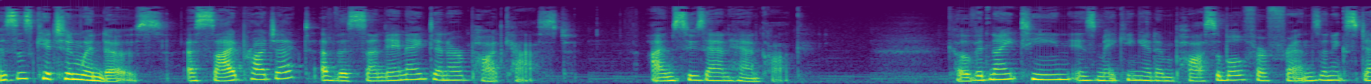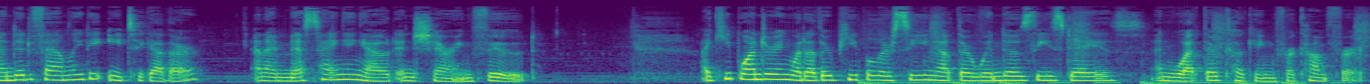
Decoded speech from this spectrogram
This is Kitchen Windows, a side project of the Sunday Night Dinner podcast. I'm Suzanne Hancock. COVID 19 is making it impossible for friends and extended family to eat together, and I miss hanging out and sharing food. I keep wondering what other people are seeing out their windows these days and what they're cooking for comfort.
